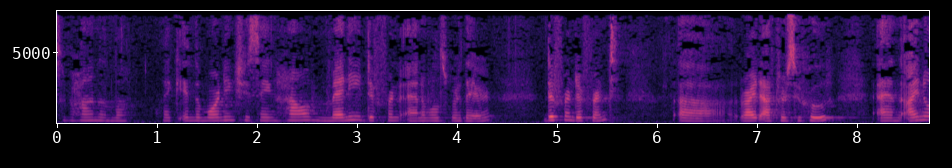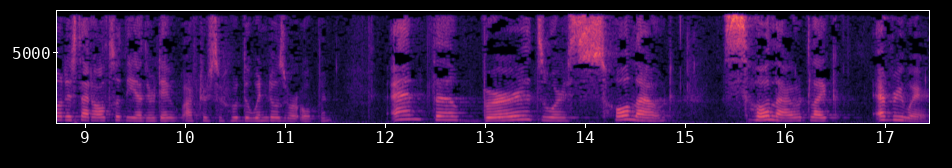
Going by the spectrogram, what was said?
Subhanallah. Like in the morning, she's saying how many different animals were there, different, different, uh, right after suhoor. And I noticed that also the other day after suhoor, the windows were open. And the birds were so loud, so loud, like everywhere.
